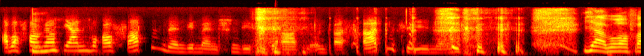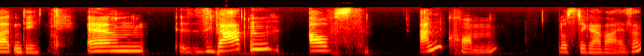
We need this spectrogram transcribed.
Aber Frau mhm. Gardian, worauf warten denn die Menschen, die Sie beraten und was raten Sie ihnen? ja, worauf warten die? Ähm, sie warten aufs Ankommen, lustigerweise,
